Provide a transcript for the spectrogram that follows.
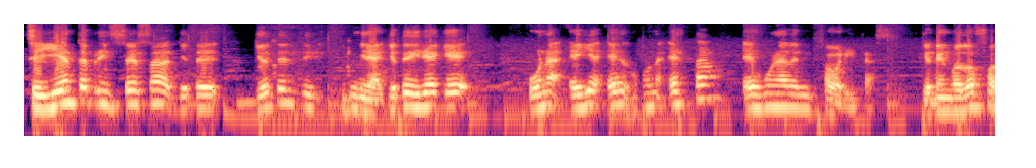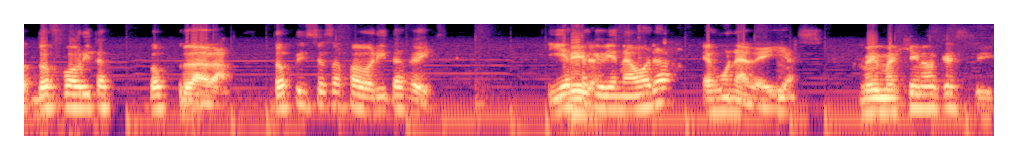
Siguiente princesa, yo te, yo te, mira, yo te diría que una, ella es una, esta es una de mis favoritas. Yo tengo dos, dos favoritas, dos, dos princesas favoritas de Disney. Y esta que viene ahora es una de ellas. Me imagino que sí.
